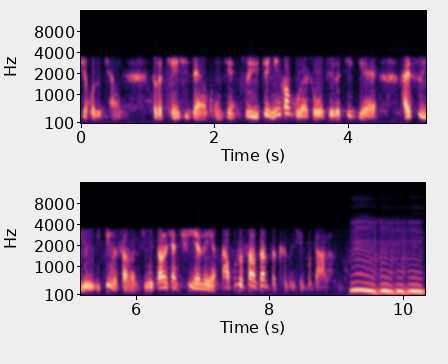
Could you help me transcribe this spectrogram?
息或者抢这个填息这样的空间。所以对银行股来说，我觉得今年还是有一定的上涨机会。当然，像去年那样大幅度上涨，这可能性不大了。嗯嗯嗯嗯。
